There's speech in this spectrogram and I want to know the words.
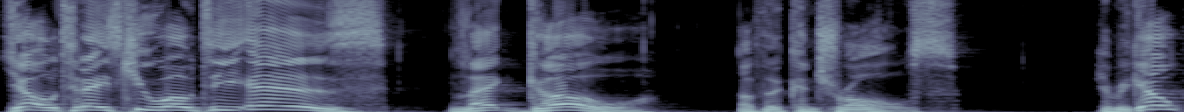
Yo, today's QOD is let go of the controls. Here we go.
